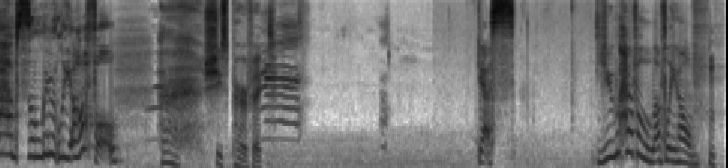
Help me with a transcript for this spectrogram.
absolutely awful. She's perfect. Yes. You have a lovely home.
